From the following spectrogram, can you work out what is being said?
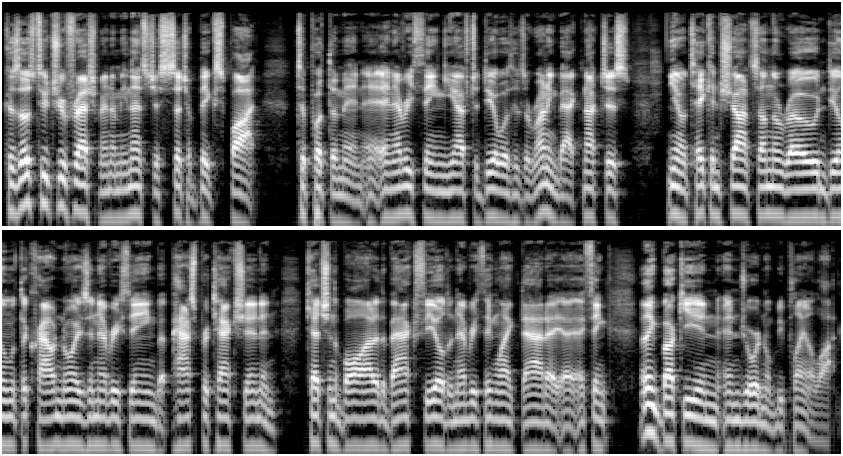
because those two true freshmen, I mean, that's just such a big spot to put them in, and everything you have to deal with as a running back, not just you know taking shots on the road and dealing with the crowd noise and everything, but pass protection and catching the ball out of the backfield and everything like that. I, I think I think Bucky and, and Jordan will be playing a lot.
